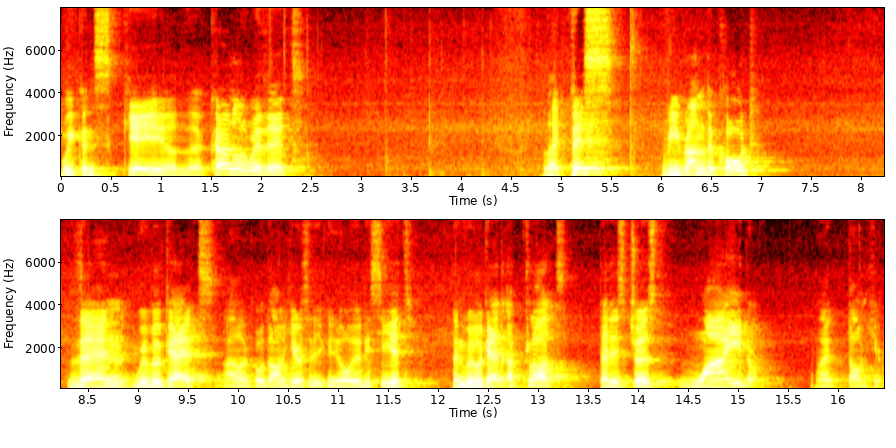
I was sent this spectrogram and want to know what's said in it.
we can scale the kernel with it like this, rerun the code, then we will get, I'll go down here so you can already see it, then we will get a plot that is just wider, right, down here.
